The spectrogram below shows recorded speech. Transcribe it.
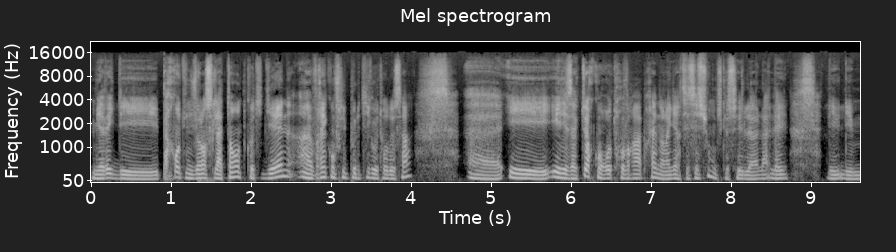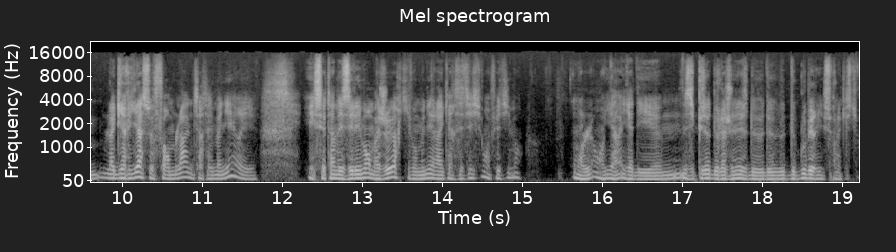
mais avec des, par contre, une violence latente quotidienne, un vrai conflit politique autour de ça, euh, et, et les acteurs qu'on retrouvera après dans la guerre de sécession, parce que c'est la, la, les, les, la guérilla se forme là d'une certaine manière, et, et c'est un des éléments majeurs qui vont mener à la guerre de sécession, effectivement. Il y y a des, des, épisodes de la jeunesse de Blueberry sur la question.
